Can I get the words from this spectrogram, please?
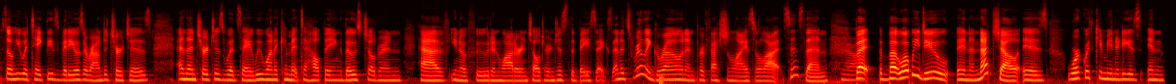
So he would take these videos around to churches, and then churches would say, "We want to commit to helping those children have, you know, food and water and shelter and just the basics." And it's really grown and professionalized a lot since then. But but what we do in a nutshell is work with communities in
